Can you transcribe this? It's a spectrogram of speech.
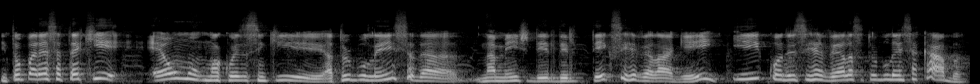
Então parece até que é uma, uma, coisa assim que a turbulência da, na mente dele, dele ter que se revelar gay, e quando ele se revela, essa turbulência acaba.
